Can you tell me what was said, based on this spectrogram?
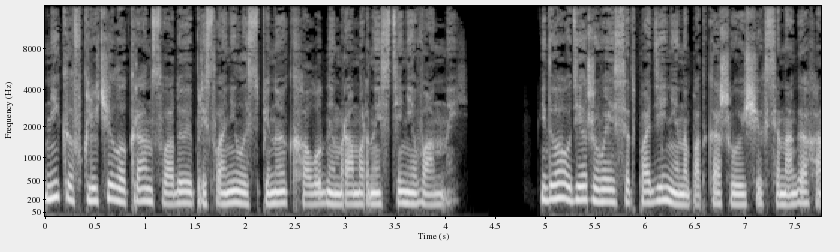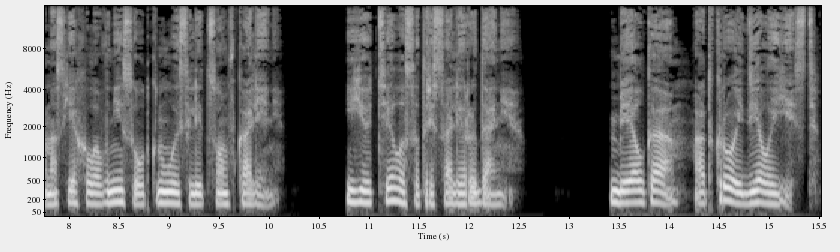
Ника включила кран с водой и прислонилась спиной к холодной мраморной стене ванной. Едва удерживаясь от падения на подкашивающихся ногах, она съехала вниз и уткнулась лицом в колени. Ее тело сотрясали рыдания. «Белка, открой, дело есть!»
